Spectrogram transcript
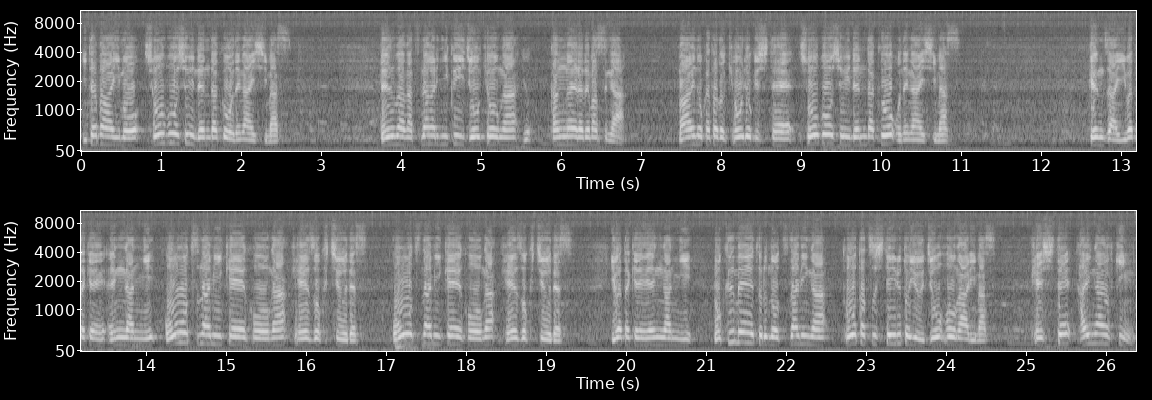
いた場合も消防署に連絡をお願いします。電話がつながりにくい状況が考えられますが周りの方と協力して消防署に連絡をお願いします。現在岩手県沿岸に大津波警報が継続中です。大津波警報が継続中です。岩手県沿岸に6メートルの津波が到達しているという情報があります。決して海岸付近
